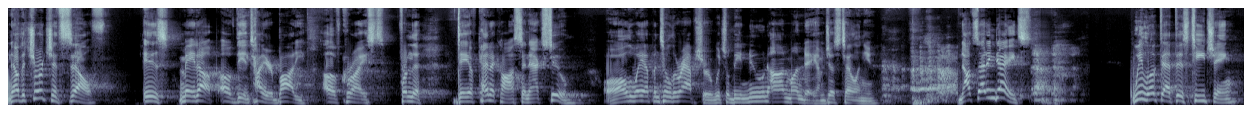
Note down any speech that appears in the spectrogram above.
Now, the church itself, is made up of the entire body of Christ from the day of Pentecost in Acts 2 all the way up until the rapture, which will be noon on Monday. I'm just telling you. Not setting dates. We looked at this teaching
